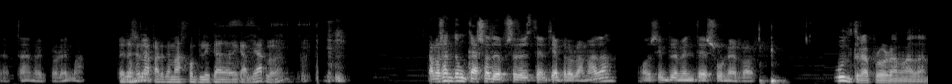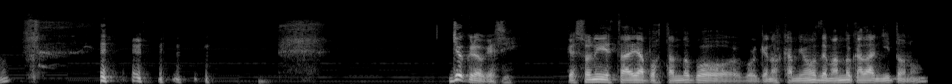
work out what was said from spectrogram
Ya está, no hay problema. Pero esa es la parte más complicada de cambiarlo. ¿eh? ¿Estamos ante un caso de obsolescencia programada o simplemente es un error? Ultra programada, ¿no? Yo creo que sí. Que Sony está ahí apostando por porque nos cambiamos de mando cada añito, ¿no?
